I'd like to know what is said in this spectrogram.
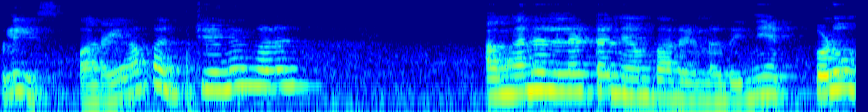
പ്ലീസ് പറയാൻ പറ്റുമെങ്കിൽ നിങ്ങൾ അങ്ങനെയല്ല കേട്ടോ ഞാൻ പറയുന്നത് ഇനി എപ്പോഴും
